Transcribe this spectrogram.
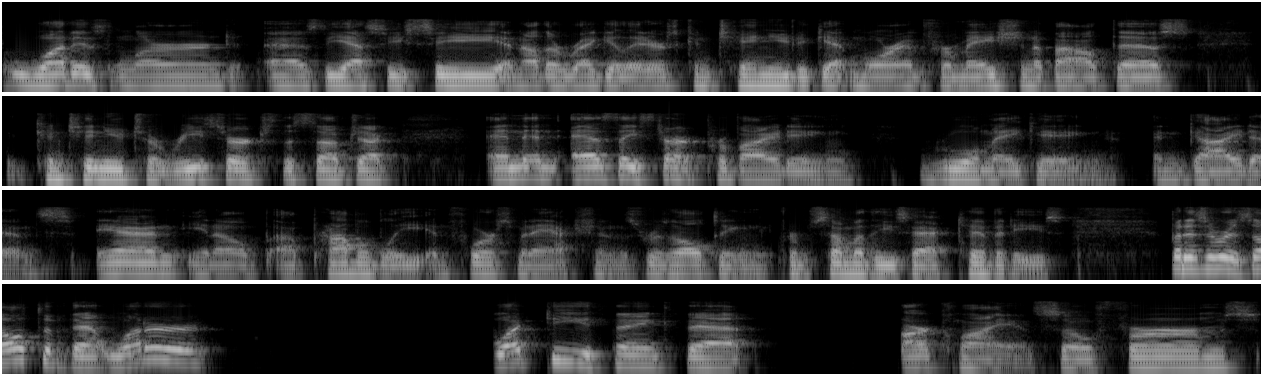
what is learned as the SEC and other regulators continue to get more information about this, continue to research the subject and then as they start providing rulemaking and guidance and you know uh, probably enforcement actions resulting from some of these activities. But as a result of that what are what do you think that our clients so firms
